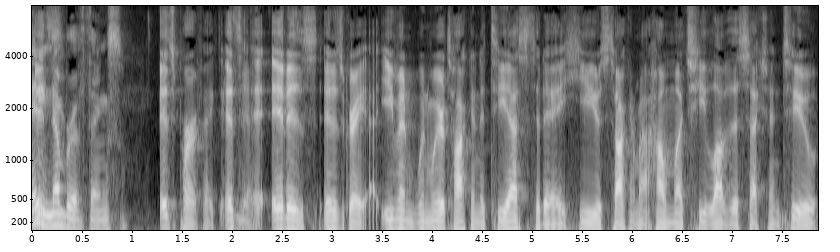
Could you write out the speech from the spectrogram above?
any It's- number of things. It's perfect. It's Yeah. it is it is great. Even when we were talking to TS today, he was talking about how much he loved this section too.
